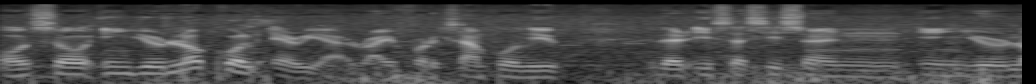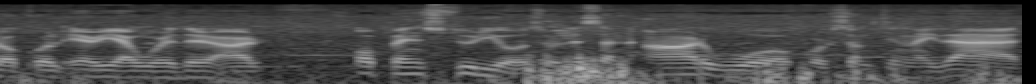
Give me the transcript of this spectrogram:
also in your local area, right? For example, if there is a season in your local area where there are open studios or there's an art walk or something like that,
